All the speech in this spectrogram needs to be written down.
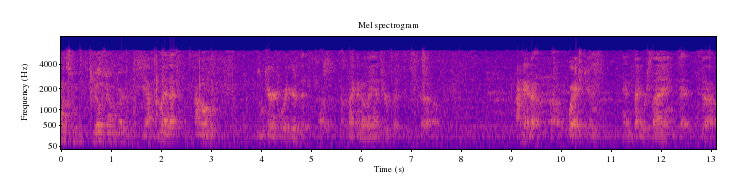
Councilman Bill John Baker. Yeah, Linda, I'm on some territory here that uh, I think I know the answer, but uh, I had a a question, and they were saying that uh,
